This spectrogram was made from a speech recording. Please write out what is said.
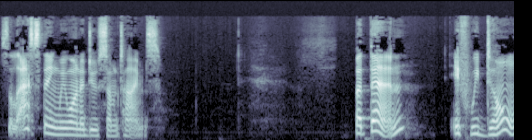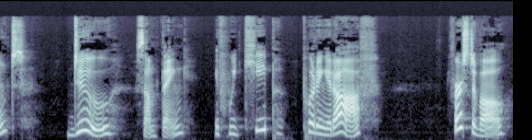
It's the last thing we want to do sometimes. But then, if we don't do something, if we keep putting it off, first of all,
